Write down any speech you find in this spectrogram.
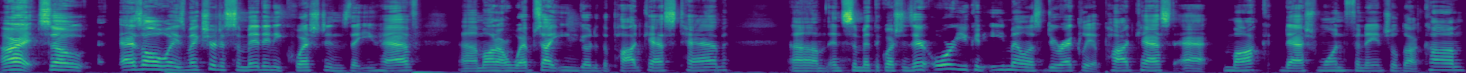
all right. So, as always, make sure to submit any questions that you have um, on our website. You can go to the podcast tab um, and submit the questions there, or you can email us directly at podcast at mach-1financial.com.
